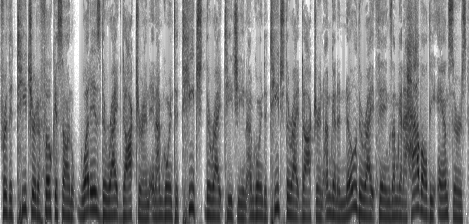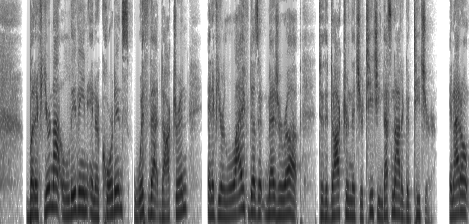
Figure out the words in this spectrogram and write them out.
for the teacher to focus on what is the right doctrine and I'm going to teach the right teaching. I'm going to teach the right doctrine. I'm going to know the right things. I'm going to have all the answers. But if you're not living in accordance with that doctrine, and if your life doesn't measure up to the doctrine that you're teaching, that's not a good teacher. And I don't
